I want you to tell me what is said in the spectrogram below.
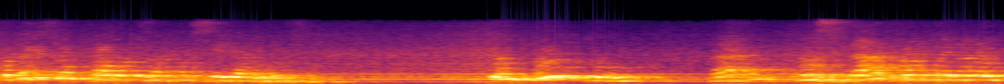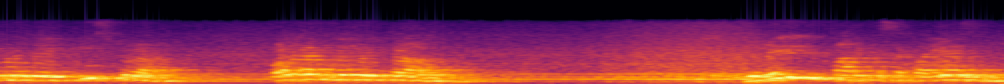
como é que São Paulo nos aconselha hoje? o mundo né, nos traz para da epístola, olha como ele fala. Primeiro ele fala que essa quaresma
